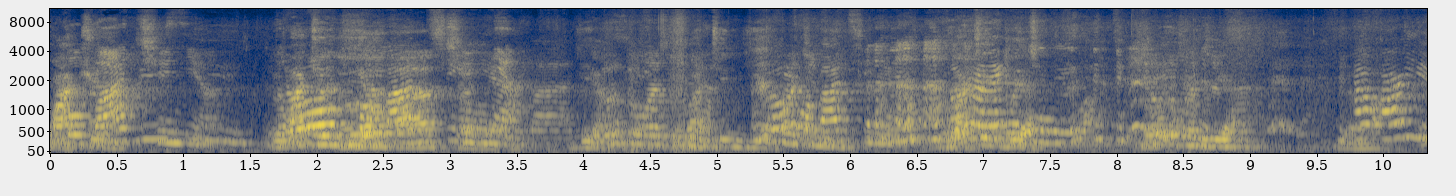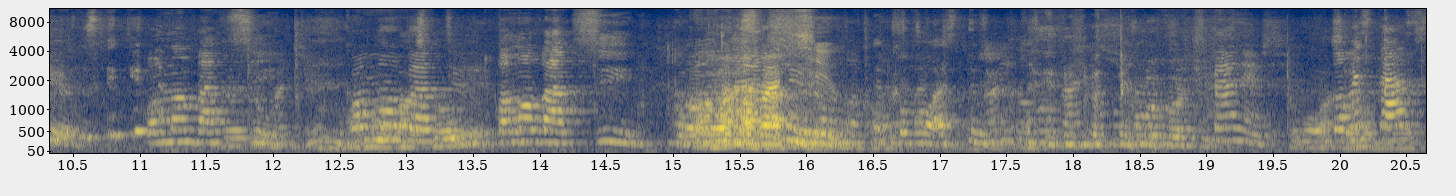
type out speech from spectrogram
Побачення. Pobacenia. How are you? Comment vas-tu? Como vas-tu? Comment vas-tu? Como about you? Spanish. ¿Cómo estás?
